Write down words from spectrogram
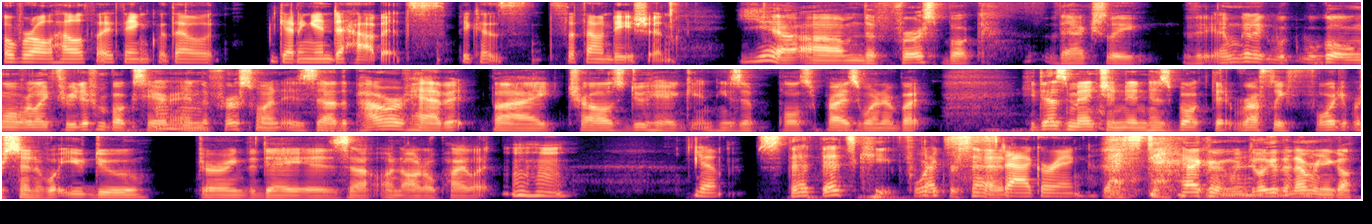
overall health, I think, without getting into habits because it's the foundation. Yeah, um, the first book, the actually, I'm gonna we're going over like three different books here, and the first one is uh, "The Power of Habit" by Charles Duhigg, and he's a Pulitzer Prize winner. But he does mention in his book that roughly forty percent of what you do during the day is uh, on autopilot. Mm-hmm. Yep. So that that's key. Forty That's percent. staggering. That's staggering when you look at the number and you go,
